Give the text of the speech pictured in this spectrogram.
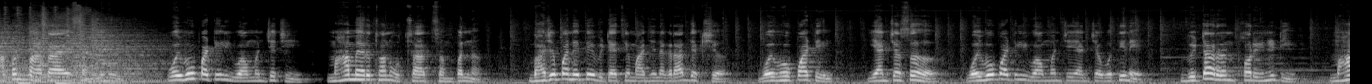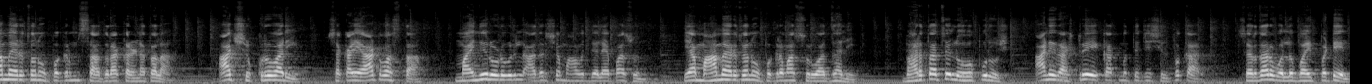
आपण पाहताय सांगली न्यूज वैभव पाटील युवा मंचची महामॅरेथॉन उत्साहात संपन्न. भाजपा नेते विट्याचे माजी नगराध्यक्ष वैभव पाटील यांच्यासह वैभव पाटील युवा मंच यांच्या वतीने विटा रन फॉर युनिटी महामॅरेथॉन उपक्रम साजरा करण्यात आला. आज शुक्रवारी सकाळी आठ वाजता मायनी रोडवरील आदर्श महाविद्यालयापासून या महामॅरेथॉन उपक्रमास सुरुवात झाली. भारताचे लोहपुरुष आणि राष्ट्रीय एकात्मतेचे शिल्पकार सरदार वल्लभभाई पटेल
